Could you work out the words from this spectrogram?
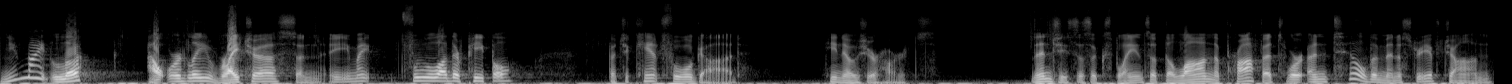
You might look outwardly righteous and you might fool other people, but you can't fool God. He knows your hearts. Then Jesus explains that the law and the prophets were until the ministry of John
